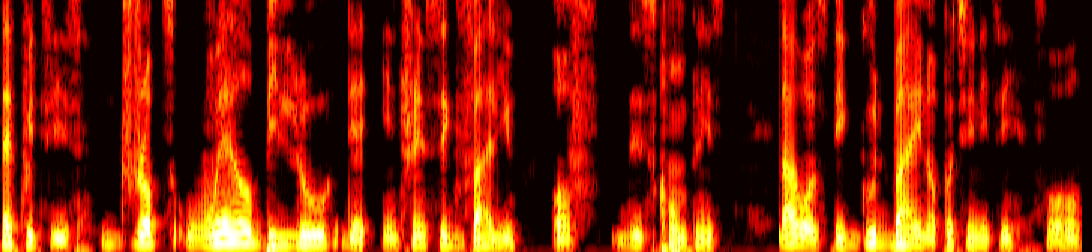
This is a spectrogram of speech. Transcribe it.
equities dropped well below the intrinsic value of these companies. That was a good buying opportunity for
